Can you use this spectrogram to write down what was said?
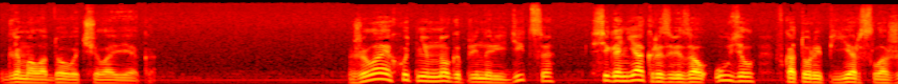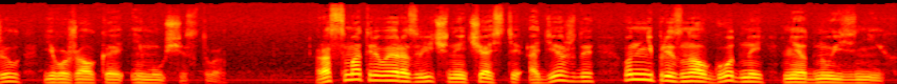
для молодого человека. Желая хоть немного принарядиться, Сиганьяк развязал узел, в который Пьер сложил его жалкое имущество. Рассматривая различные части одежды, он не признал годной ни одну из них.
